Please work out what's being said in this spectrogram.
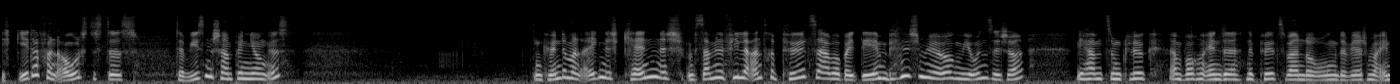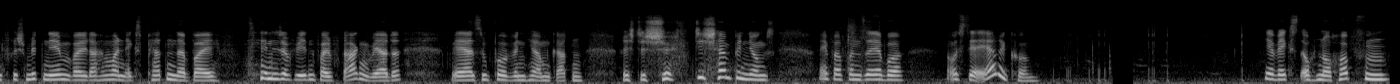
Ich gehe davon aus, dass das der Wiesenchampignon ist. Den könnte man eigentlich kennen. Ich sammle viele andere Pilze, aber bei dem bin ich mir irgendwie unsicher. Wir haben zum Glück am Wochenende eine Pilzwanderung. Da werde ich mal einen frisch mitnehmen, weil da haben wir einen Experten dabei, den ich auf jeden Fall fragen werde. Wäre ja super, wenn hier am Garten richtig schön die Champignons einfach von selber aus der Erde kommen. Hier wächst auch noch Hopfen.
